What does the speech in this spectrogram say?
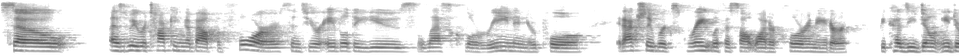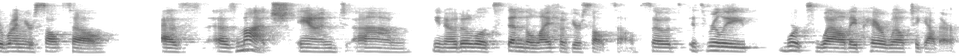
So, as we were talking about before, since you're able to use less chlorine in your pool, it actually works great with a saltwater chlorinator because you don't need to run your salt cell as as much, and um, you know it'll extend the life of your salt cell. So it's it's really works well. They pair well together.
